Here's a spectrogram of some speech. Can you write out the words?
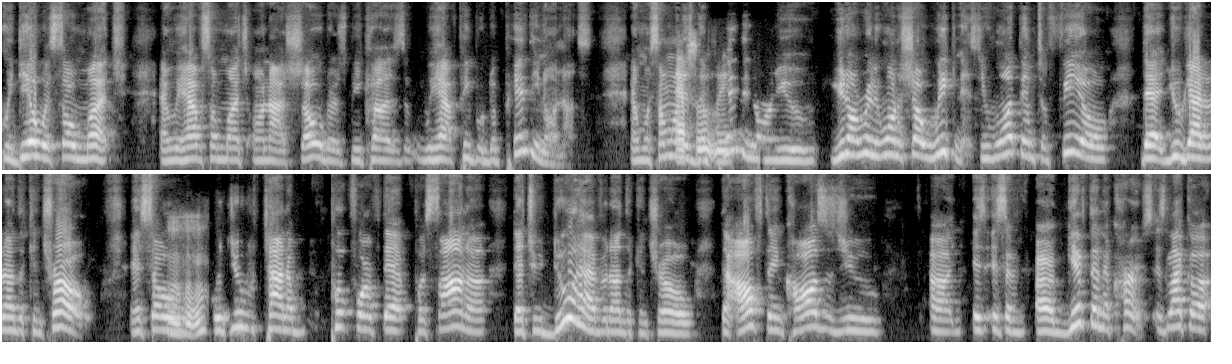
we deal with so much and we have so much on our shoulders because we have people depending on us. And when someone Absolutely. is depending on you, you don't really want to show weakness. You want them to feel that you got it under control. And so, mm-hmm. with you trying to put forth that persona that you do have it under control that often causes you uh, it's, it's a, a, gift and a curse. It's like a,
